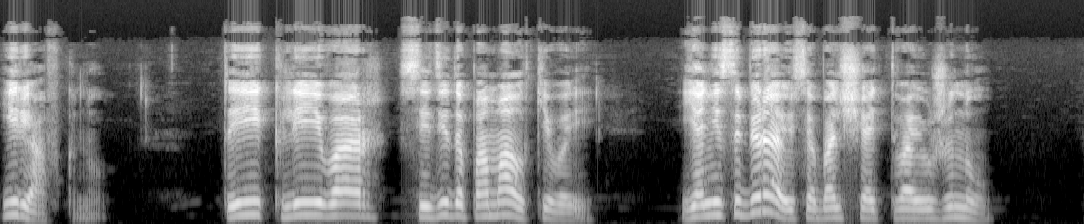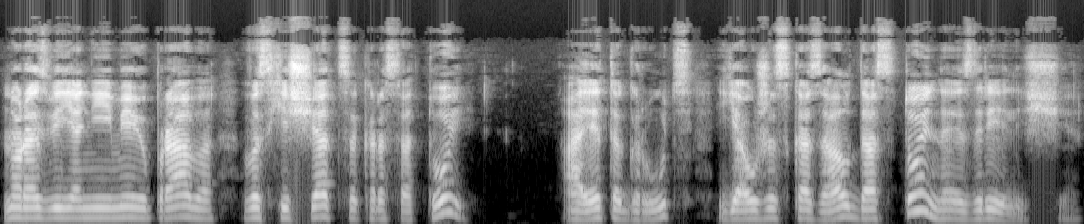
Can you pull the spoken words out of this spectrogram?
и рявкнул. «Ты, Клейвар, сиди да помалкивай. Я не собираюсь обольщать твою жену. Но разве я не имею права восхищаться красотой? А эта грудь, я уже сказал, достойное зрелище.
